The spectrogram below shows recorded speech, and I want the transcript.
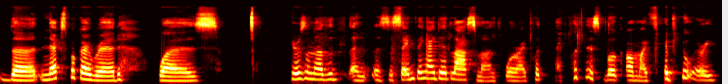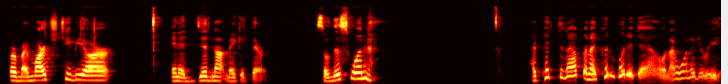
the next book i read was here's another and it's the same thing i did last month where i put i put this book on my february or my march tbr and it did not make it there. So this one i picked it up and i couldn't put it down. I wanted to read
